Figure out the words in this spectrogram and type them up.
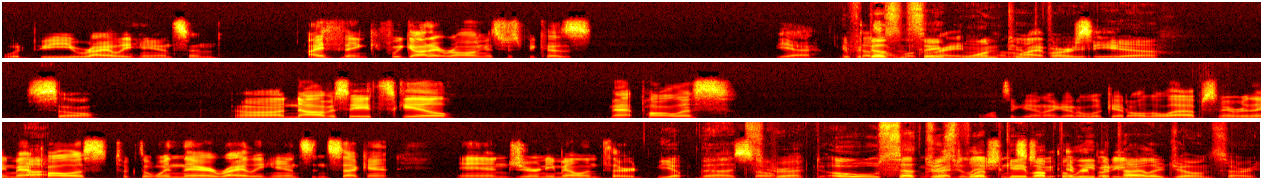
would be Riley Hansen. I think if we got it wrong, it's just because, yeah, If it doesn't doesn't say right one, on two, three, RC. yeah. So, uh, novice eighth scale, Matt Paulus. Once again, I got to look at all the laps and everything. Matt Uh, Paulus took the win there. Riley Hansen second, and Journey Mellon third. Yep, that's So, correct. Oh, Seth just flipped, gave up the lead to. Tyler Jones. Sorry.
